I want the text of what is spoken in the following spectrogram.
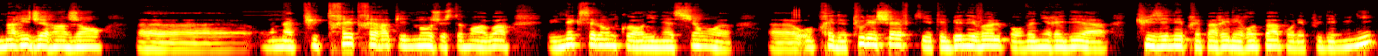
Marie Géringent, euh, on a pu très très rapidement justement avoir une excellente coordination euh, auprès de tous les chefs qui étaient bénévoles pour venir aider à cuisiner, préparer les repas pour les plus démunis.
